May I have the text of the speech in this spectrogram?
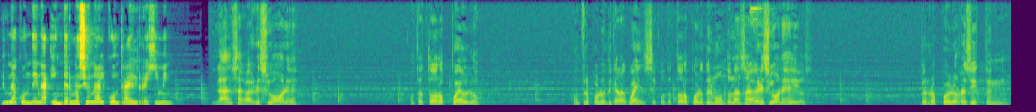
y una condena internacional contra el régimen. Lanzan agresiones contra todos los pueblos, contra el pueblo nicaragüense, contra todos los pueblos del mundo, lanzan agresiones ellos. Pero los pueblos resisten.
